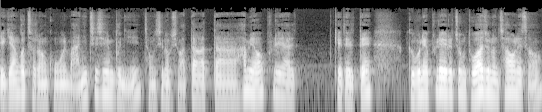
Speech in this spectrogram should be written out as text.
얘기한 것처럼 공을 많이 치시는 분이 정신없이 왔다 갔다 하며 플레이하게 될 때 그분의 플레이를 좀 도와주는 차원에서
